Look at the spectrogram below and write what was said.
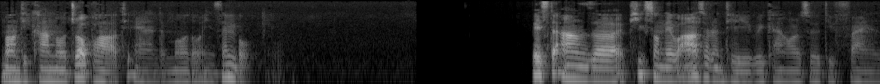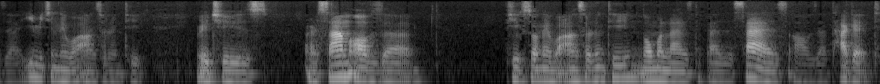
Monte Carlo dropout and model ensemble. Based on the pixel level uncertainty, we can also define the image level uncertainty, which is uh, a sum of the pixel level uncertainty normalized by the size of the target.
